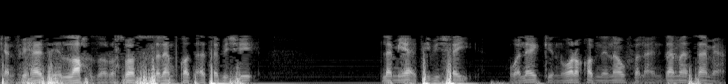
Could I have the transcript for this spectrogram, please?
كان في هذه اللحظة الرسول صلى الله عليه وسلم قد أتى بشيء لم يأتي بشيء ولكن ورقة بن نوفل عندما سمع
